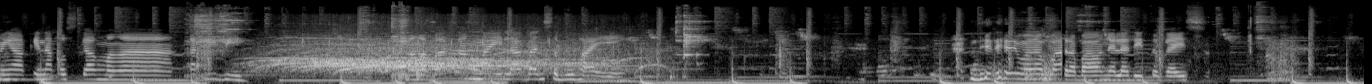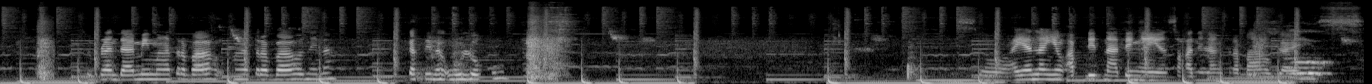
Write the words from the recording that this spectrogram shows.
mga kinakusgang mga kaibi. Mga batang may laban sa buhay. Dito yung mga ba trabaho nila dito guys. Sobrang daming mga trabaho, mga trabaho nila. Kasi ng ulo ko. So, ayan lang yung update natin ngayon sa kanilang trabaho guys.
